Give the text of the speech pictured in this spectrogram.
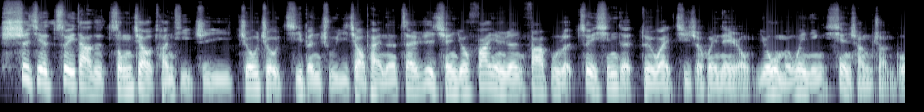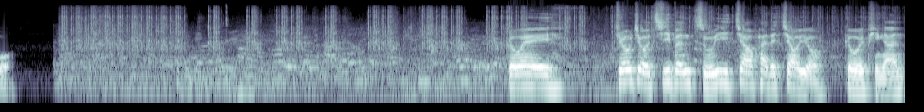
世界最大的宗教团体之一 JoJo 基本主义教派呢，在日前由发言人发布了最新的对外记者会内容，由我们为您现场转播。各位。九九基本主义教派的教友，各位平安。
